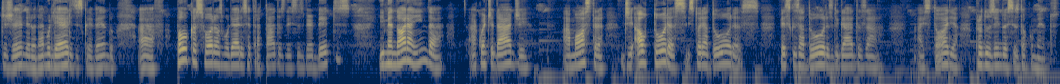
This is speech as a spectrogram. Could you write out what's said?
de gênero, né? mulheres escrevendo. Ah, poucas foram as mulheres retratadas nesses verbetes, e menor ainda a quantidade, a amostra de autoras, historiadoras, pesquisadoras ligadas à, à história produzindo esses documentos.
